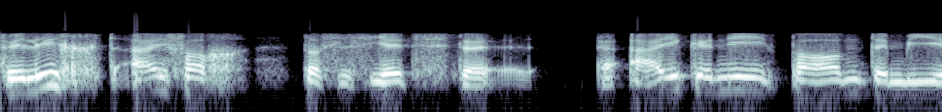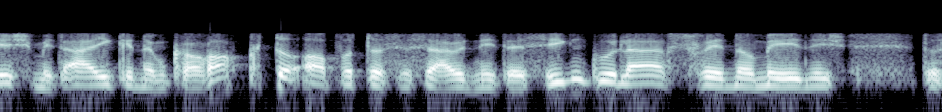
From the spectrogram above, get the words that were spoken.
vielleicht einfach, dass es jetzt äh, eine eigene Pandemie ist mit eigenem Charakter, aber dass es auch nicht ein singuläres Phänomen ist, dass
